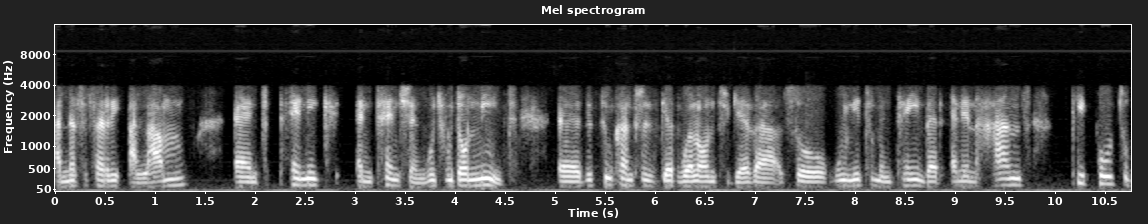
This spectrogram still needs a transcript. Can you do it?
unnecessary alarm and panic and tension, which we don't need uh, the two countries get well on together. So we need to maintain that and enhance people to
